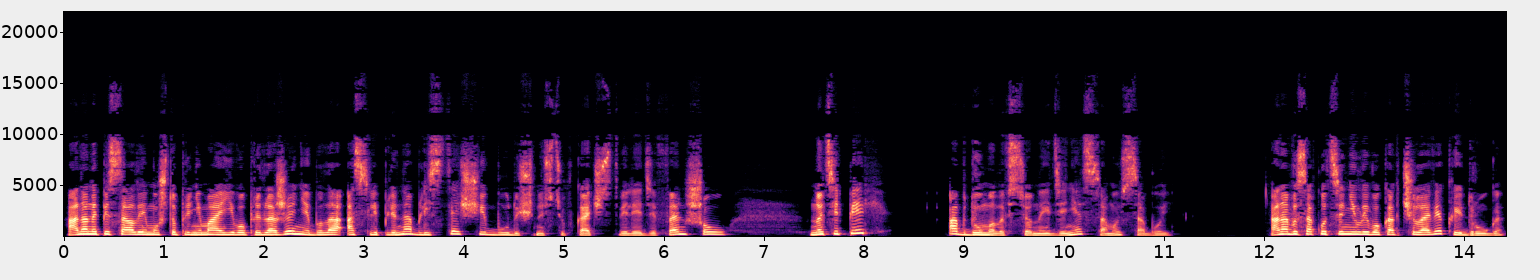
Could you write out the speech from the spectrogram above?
она написала ему, что, принимая его предложение, была ослеплена блестящей будущностью в качестве леди Фэншоу, но теперь обдумала все наедине с самой собой. Она высоко ценила его как человека и друга,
